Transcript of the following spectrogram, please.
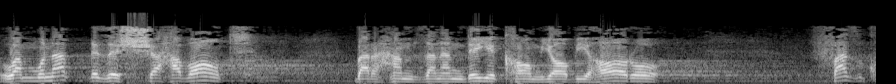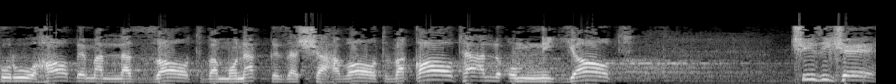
و منقض شهوات بر همزننده کامیابی ها رو فذکروها به ملذات و منقض الشهوات و قاطع الامنیات. چیزی که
